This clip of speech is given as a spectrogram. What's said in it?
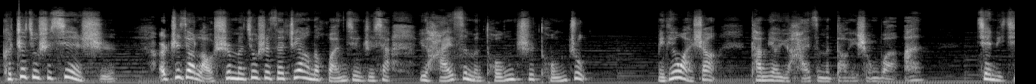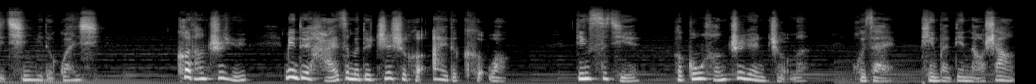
可这就是现实，而支教老师们就是在这样的环境之下与孩子们同吃同住。每天晚上，他们要与孩子们道一声晚安，建立起亲密的关系。课堂之余，面对孩子们对知识和爱的渴望，丁思杰和工行志愿者们会在平板电脑上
